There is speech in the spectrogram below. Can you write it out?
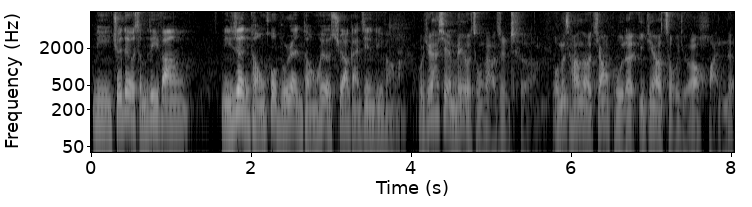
你觉得有什么地方你认同或不认同，会有需要改进的地方吗？我觉得他现在没有重大政策。我们常常江湖的，一定要走就要还的。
